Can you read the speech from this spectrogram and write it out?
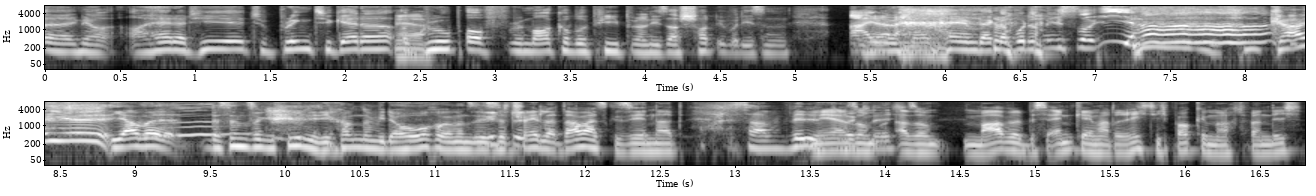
äh, know, I had it here to bring together Ja. a group of remarkable people. Und dieser Shot über diesen Iron Ja. Man-Helm, der kaputt ist. Und ich so, ja! Geil! Ja, aber das sind so Gefühle, die kommen dann wieder hoch, wenn man so diese. Trailer damals gesehen hat. Boah, das war wild, Nee, also, wirklich. also Marvel bis Endgame hat richtig Bock gemacht, fand ich.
